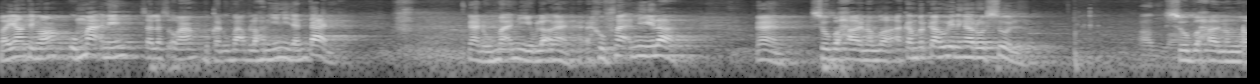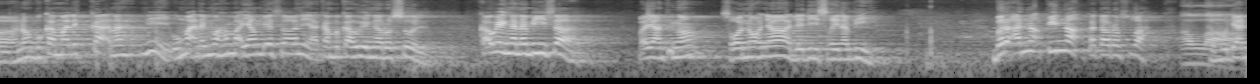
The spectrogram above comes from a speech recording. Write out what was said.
Bayang tengok umat ni salah seorang bukan umat belah ni ni jantan. Kan umat ni pula kan? Umat ni lah. Kan? Subhanallah. Akan berkahwin dengan rasul. Allah. Subhanallah. Noh bukan malaikat nah ni. Umat Nabi Muhammad yang biasa ni akan berkahwin dengan rasul. Kahwin dengan Nabi Isa bayang tengok seronoknya jadi isteri Nabi. Beranak pinak kata Rasulullah. Allah. kemudian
